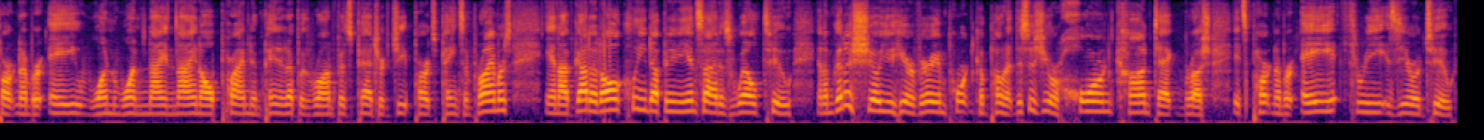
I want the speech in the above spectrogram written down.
part number A1199, all primed and painted up with Ron Fitzpatrick Jeep Parts paints and primers, and I've got it all cleaned up in the inside as well too, and I'm going to show you here a very important component. This is your horn contact brush. It's part number A302,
